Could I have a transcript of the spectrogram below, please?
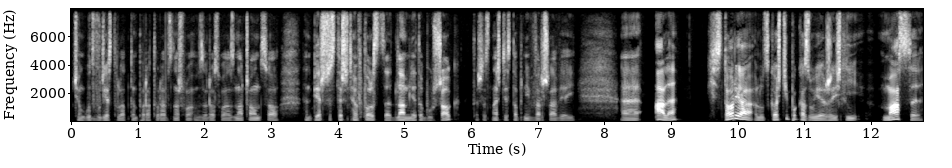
W ciągu 20 lat temperatura wzrosła znacząco. Ten 1 stycznia w Polsce dla mnie to był szok. Te 16 stopni w Warszawie. I, e, ale historia ludzkości pokazuje, że jeśli masy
